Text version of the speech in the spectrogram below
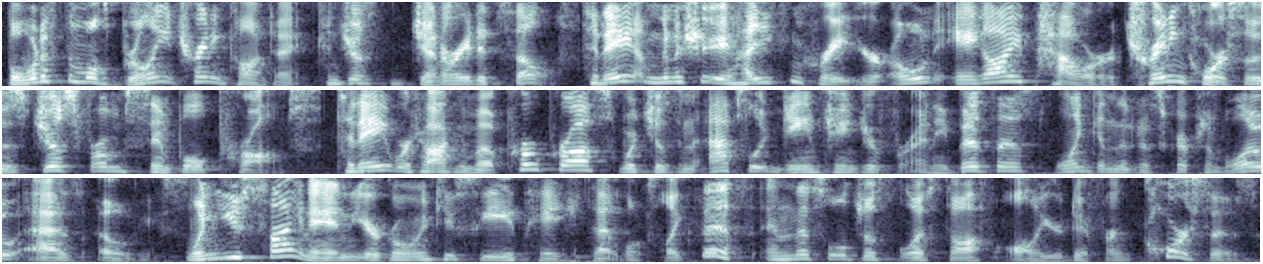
But what if the most brilliant training content can just generate itself? Today, I'm going to show you how you can create your own AI-powered training courses just from simple prompts. Today, we're talking about ProProfs, which is an absolute game changer for any business. Link in the description below, as always. When you sign in, you're going to see a page that looks like this, and this will just list off all your different courses.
